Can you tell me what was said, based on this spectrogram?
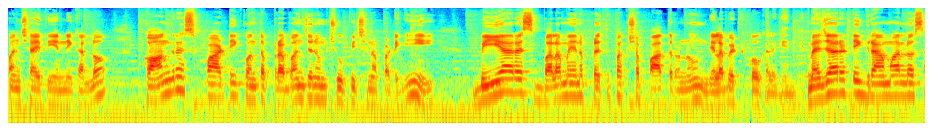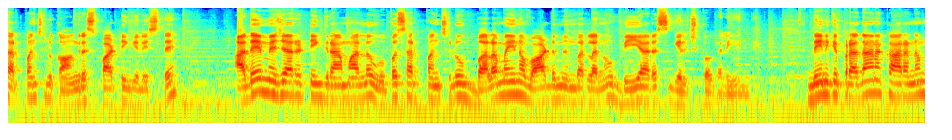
పంచాయతీ ఎన్నికల్లో కాంగ్రెస్ పార్టీ కొంత ప్రభంజనం చూపించినప్పటికీ బీఆర్ఎస్ బలమైన ప్రతిపక్ష పాత్రను నిలబెట్టుకోగలిగింది. మెజారిటీ గ్రామాల్లో సర్పంచులు కాంగ్రెస్ పార్టీ గెలిస్తే అదే మెజారిటీ గ్రామాల్లో ఉప సర్పంచులు బలమైన వార్డు మెంబర్లను బీఆర్ఎస్ గెలుచుకోగలిగింది. దీనికి ప్రధాన కారణం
